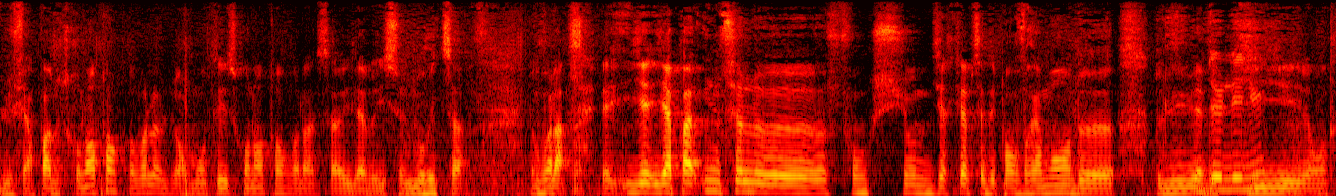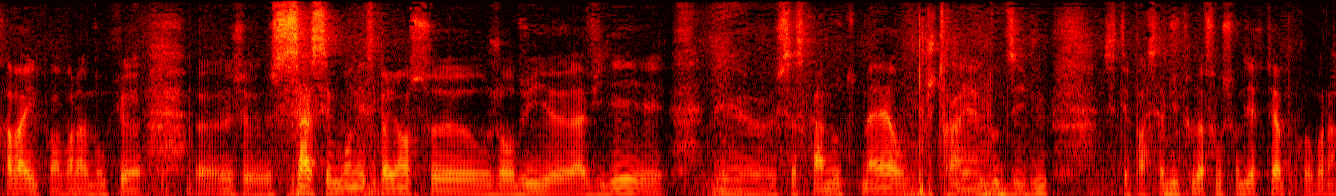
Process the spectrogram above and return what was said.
lui faire part de ce qu'on entend, quoi, voilà, lui remonter ce qu'on entend, voilà, ça, il, se nourrit de ça. Donc voilà, il n'y a, a pas une seule euh, fonction de DIRCAP, ça dépend vraiment de, de l'élu. on travaille, quoi, voilà, donc euh, euh, je- ça c'est mon expérience euh, aujourd'hui à Villers, mais ça serait un autre maire, où je travaille avec d'autres élus, c'était pas ça du tout la fonction d'IRCAP, quoi, voilà.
